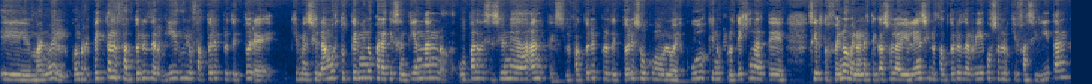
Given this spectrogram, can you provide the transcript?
eh, Manuel, con respecto a los factores de riesgo y los factores protectores, que mencionamos estos términos para que se entiendan un par de sesiones antes. Los factores protectores son como los escudos que nos protegen ante ciertos fenómenos, en este caso la violencia, y los factores de riesgo son los que facilitan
